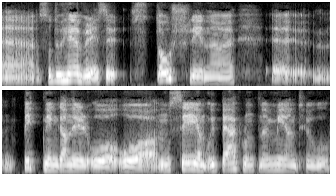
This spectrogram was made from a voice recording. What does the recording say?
Eh så du har det så storslina eh byggningar och och museum i bakgrunden med en to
